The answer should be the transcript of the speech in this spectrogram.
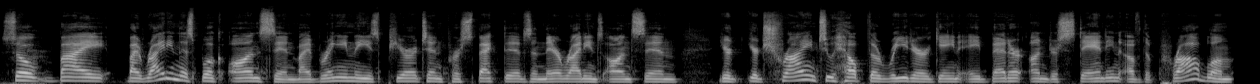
So by by writing this book on sin, by bringing these Puritan perspectives and their writings on sin, you're you're trying to help the reader gain a better understanding of the problem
